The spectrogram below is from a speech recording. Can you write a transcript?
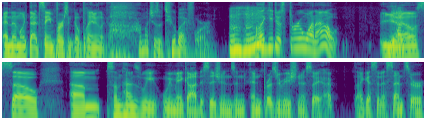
And then like that same person complaining, like, oh, how much is a two by four? Mm-hmm. Like you just threw one out, you yep. know. So um, sometimes we we make odd decisions, and and preservationists, I, I, I guess, in a sense, are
